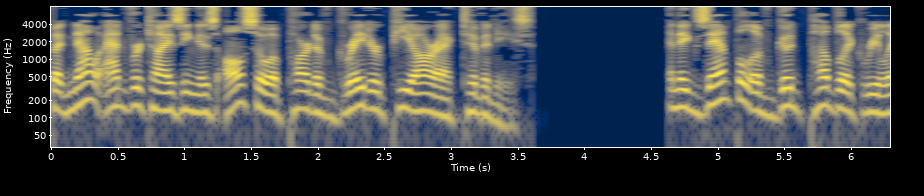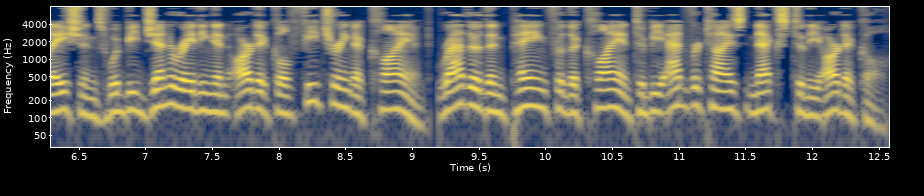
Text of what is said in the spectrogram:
But now advertising is also a part of greater PR activities. An example of good public relations would be generating an article featuring a client, rather than paying for the client to be advertised next to the article.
